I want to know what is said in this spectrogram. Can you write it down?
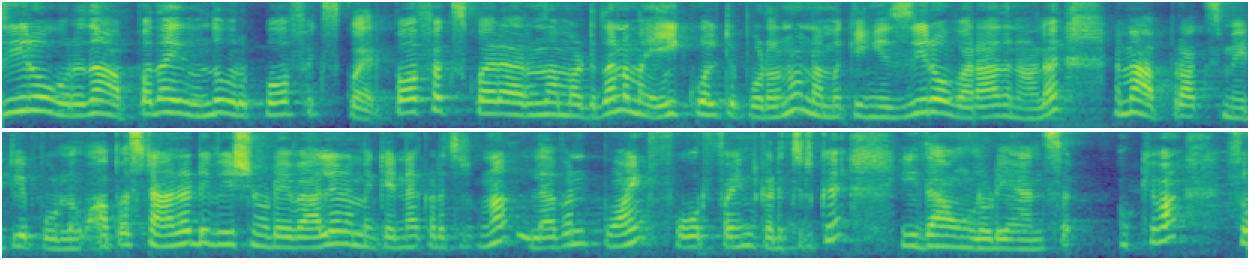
ஜீரோ வருதோ அப்போ தான் இது வந்து ஒரு பர்ஃபெக்ட் ஸ்கொயர் பர்ஃபெக்ட் ஸ்கொயராக இருந்தால் மட்டும் தான் நம்ம ஈக்குவல்ட்டி போடணும். நமக்கு இங்கே ஜீரோ வராதனால நம்ம அப்ராக்சிமேட்லி போடணும். அப்போ ஸ்டாண்டர்ட் டிவிஷனுடைய வேல்யூ நமக்கு என்ன கிடச்சிருக்குன்னா லெவன் பாயிண்ட் ஃபோர் ஃபைவ் கிடச்சிருக்கு. இதான் உங்களுடைய ஆன்சர் ஓகேவா? ஸோ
